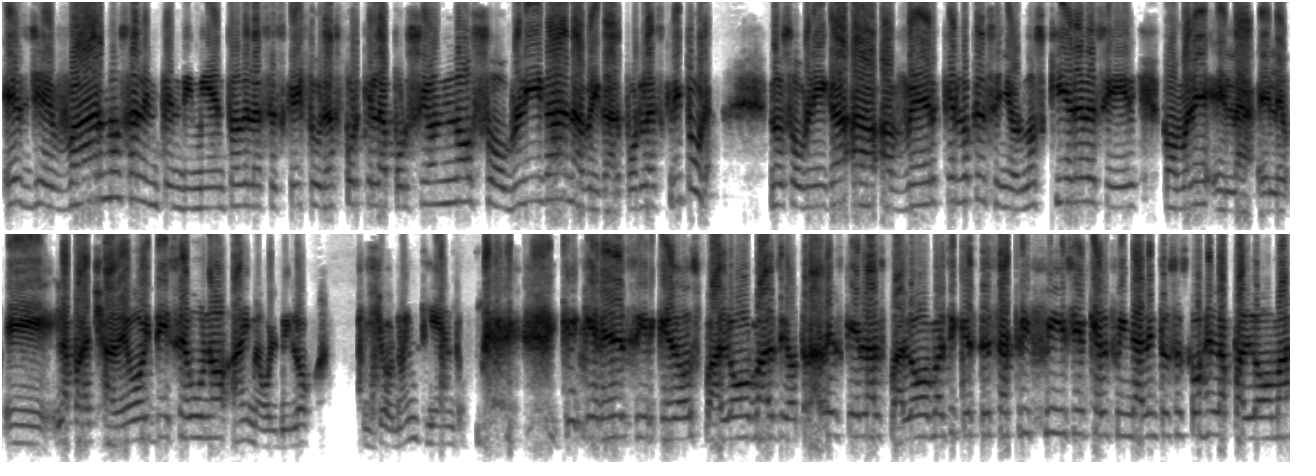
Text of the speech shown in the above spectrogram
es llevarnos al entendimiento de las escrituras porque la porción nos obliga a navegar por la escritura nos obliga a, ver qué es lo que el Señor nos quiere decir. Como la, eh, la paracha de hoy dice uno, ay, me volví loca yo no entiendo. ¿Qué quiere decir que dos palomas y otra vez que las palomas y que este sacrificio y que al final entonces cogen la paloma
